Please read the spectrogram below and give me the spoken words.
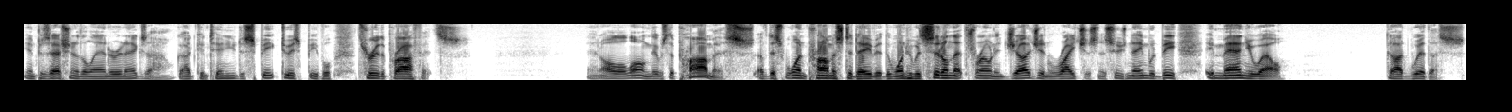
in possession of the land or in exile, God continued to speak to his people through the prophets. And all along, there was the promise of this one promise to David, the one who would sit on that throne and judge in righteousness, whose name would be Emmanuel, God with us.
